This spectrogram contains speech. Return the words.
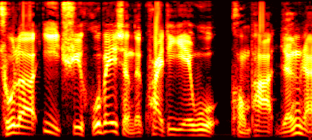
除了疫区湖北省的快递业务，恐怕仍然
